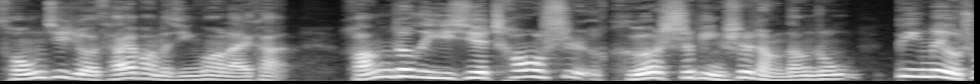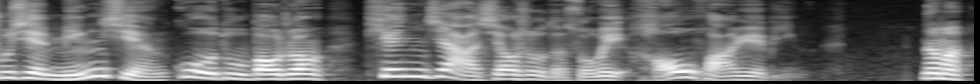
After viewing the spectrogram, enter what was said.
从记者采访的情况来看，杭州的一些超市和食品市场当中，并没有出现明显过度包装、天价销售的所谓豪华月饼。那么，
